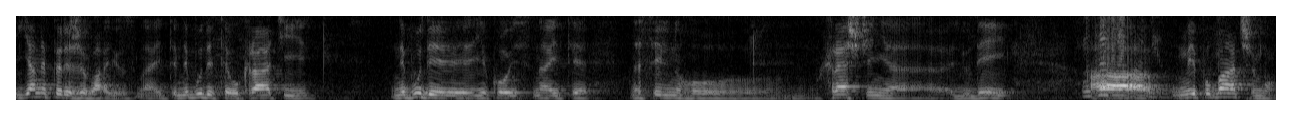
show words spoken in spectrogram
я не переживаю, знаєте, не буде теократії, не буде якогось, знаєте, насильного хрещення людей. Ну, це а зрозуміло. ми побачимо.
